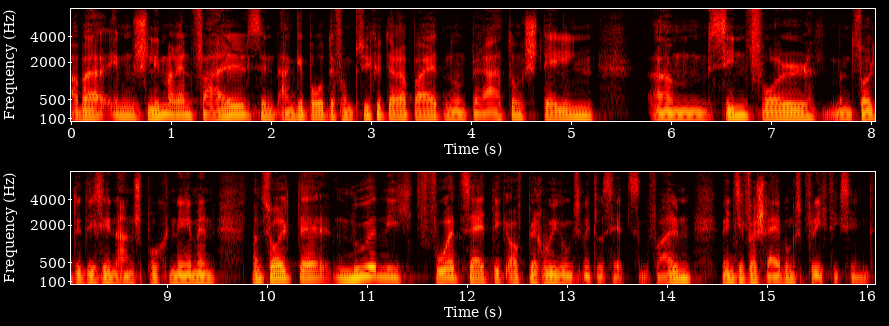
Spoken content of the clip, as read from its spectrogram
Aber im schlimmeren Fall sind Angebote von Psychotherapeuten und Beratungsstellen ähm, sinnvoll. Man sollte diese in Anspruch nehmen. Man sollte nur nicht vorzeitig auf Beruhigungsmittel setzen, vor allem wenn sie verschreibungspflichtig sind.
